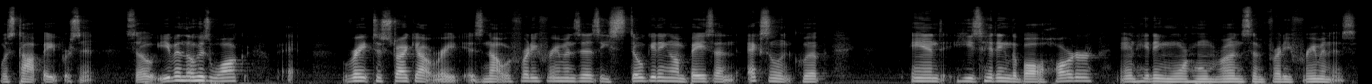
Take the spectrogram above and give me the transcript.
was top 8%. So even though his walk eh, rate to strikeout rate is not what Freddie Freeman's is, he's still getting on base at an excellent clip, and he's hitting the ball harder and hitting more home runs than Freddie Freeman is.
